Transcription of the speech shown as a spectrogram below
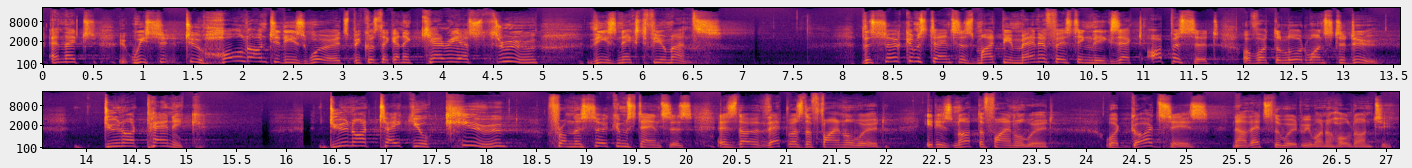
And that we should to hold on to these words because they're going to carry us through these next few months. The circumstances might be manifesting the exact opposite of what the Lord wants to do. Do not panic. Do not take your cue from the circumstances as though that was the final word. It is not the final word. What God says, now that's the word we want to hold on to.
